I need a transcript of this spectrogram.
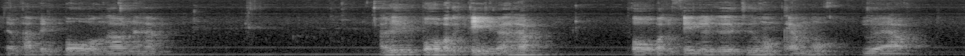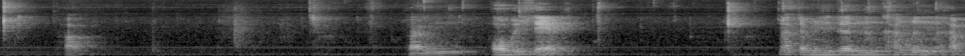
แต่ถ้าเป็นโปรของเขานะครับ อันนี้เป็นโปรปกตินะครับ โปรปกติก็คือซื้อหกแถมหกอยู่แล้ว ครับเป็นโปรพิเศษ น่าจะมีเดือนหนึ่งครั้งหนึ่งนะครับ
